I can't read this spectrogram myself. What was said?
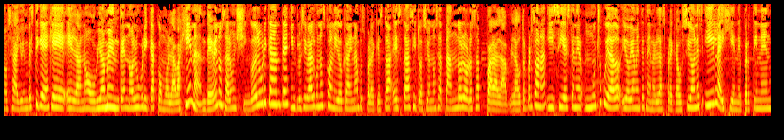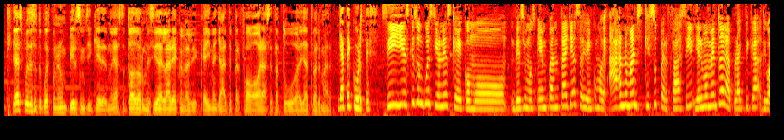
o sea, yo investigué que el ano obviamente no lubrica como la vagina. Deben usar un chingo de lubricante, inclusive algunos con lidocaína, pues para que esta, esta situación no sea tan dolorosa para la, la otra persona. Y sí es tener mucho cuidado y obviamente tener las precauciones y la higiene pertinente. Ya después de eso te puedes poner un piercing si quieres, ¿no? Ya está toda adormecida el área con la lidocaína, ya te perforas, te tatúas, ya te vale madre. Ya te curtes. Sí, es que son cuestiones que como decimos, en pantalla se ven como de, ah, no manches, que es súper fácil. Y al momento de la práctica, digo,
